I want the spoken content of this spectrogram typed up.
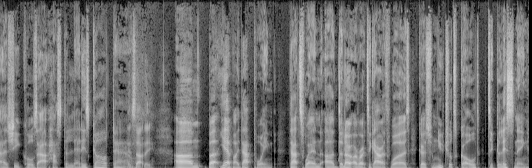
as she calls out, has to let his guard down. Exactly. Um, but yeah, by that point, that's when uh, the note I wrote to Gareth was goes from neutral to gold to glistening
